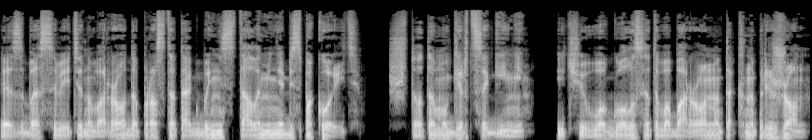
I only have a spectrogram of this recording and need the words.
СБ Светиного рода просто так бы не стала меня беспокоить. Что там у герцогини? И чего голос этого барона так напряжен?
